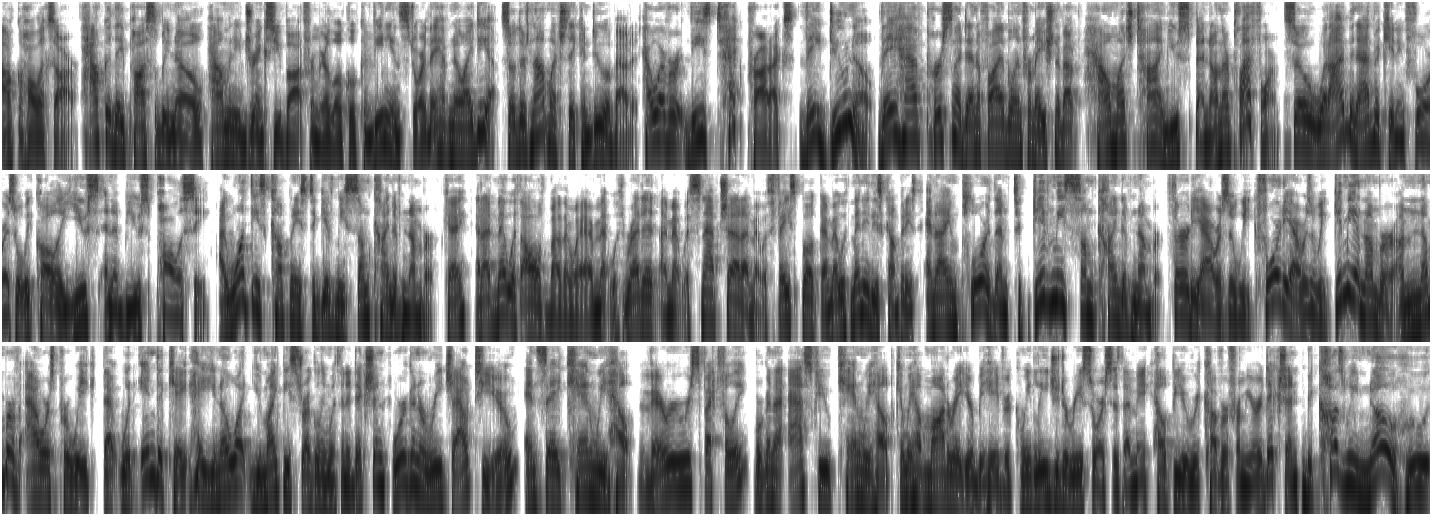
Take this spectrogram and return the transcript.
alcoholics are. How could they possibly know how many drinks you bought from your local convenience store? They have no idea. So there's not much they can do about it. However, these tech products, they do know. They have person identifiable information about how much time you spend on their platform. So what I've been advocating for is what we call a use and abuse policy. I want these companies to give me some kind of number, okay? And I've met with all of, by the way. I met with Reddit, I met with Snapchat, I met with Facebook, I met with many of these companies, and I implored them to give me some kind of number 30 hours a week, 40 hours a week. Give me a number, a number of hours per week that would indicate, hey, you know what? You might be struggling with an addiction. We're going to reach out to you and say, can we help? Very respectfully, we're going to ask you, can we help? Can we help moderate your behavior? Can we lead you to resources that may help you recover from your addiction? Because we know who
